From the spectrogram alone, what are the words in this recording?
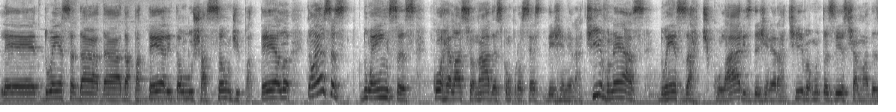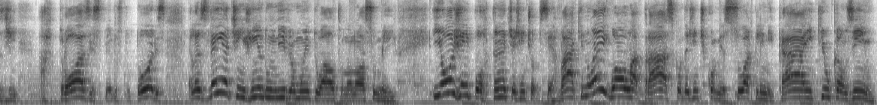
é, doença da, da, da patela, então luxação de patela. Então essas doenças correlacionadas com o processo degenerativo, né, as doenças articulares degenerativas, muitas vezes chamadas de artroses pelos tutores, elas vêm atingindo um nível muito alto no nosso meio. E hoje é importante a gente observar que não é igual lá atrás, quando a gente começou a clinicar, em que o cãozinho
